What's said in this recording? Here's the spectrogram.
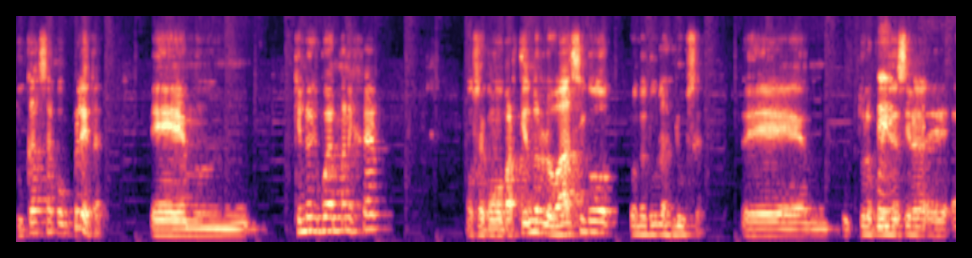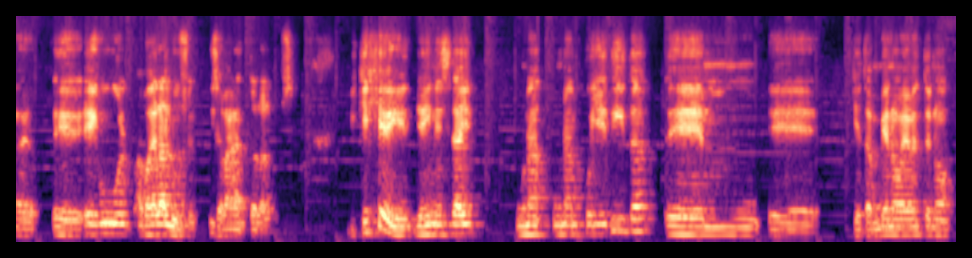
tu casa completa. Em, ¿Qué es lo que puedes manejar? O sea, como partiendo en lo básico, cuando tú las luces. Em, tú le puedes decir, eh, eh, Google, apaga las luces, y se apagan todas las luces. ¿Y qué heavy? Y ahí necesitáis una, una ampolletita, em, eh, que también obviamente no,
